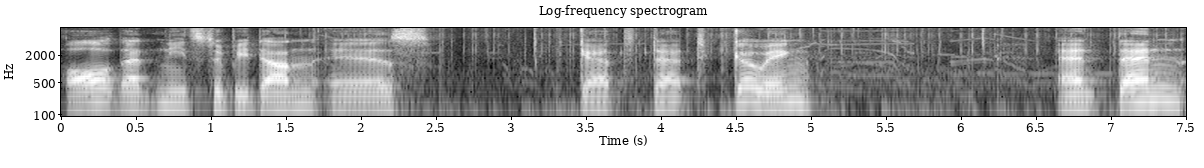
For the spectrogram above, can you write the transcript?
all that needs to be done is get that going. And then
